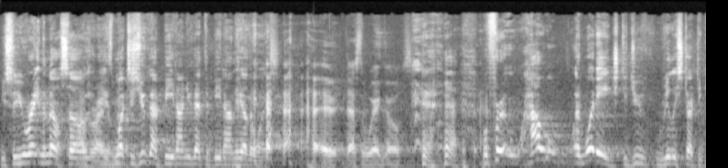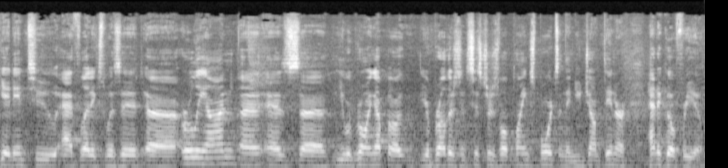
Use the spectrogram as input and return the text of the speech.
You so you were right in the middle. So right as much middle. as you got beat on, you got to beat on the other ones. That's the way it goes. well, for how at what age did you really start to get into athletics? Was it uh, early on uh, as uh, you were growing up, uh, your brothers and sisters all playing sports, and then you jumped in, or how did it go for you?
